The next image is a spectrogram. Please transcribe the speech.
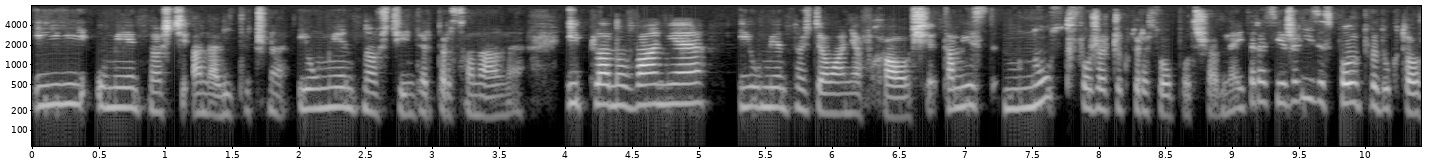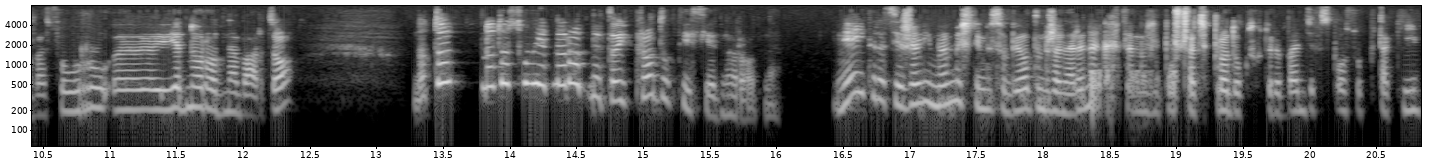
i umiejętności analityczne, i umiejętności interpersonalne, i planowanie, i umiejętność działania w chaosie. Tam jest mnóstwo rzeczy, które są potrzebne. I teraz, jeżeli zespoły produktowe są y, jednorodne bardzo, no to, no to są jednorodne, to i produkt jest jednorodny. Nie? I teraz, jeżeli my myślimy sobie o tym, że na rynek chcemy wypuszczać produkt, który będzie w sposób taki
